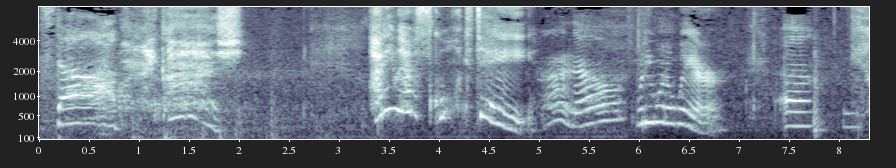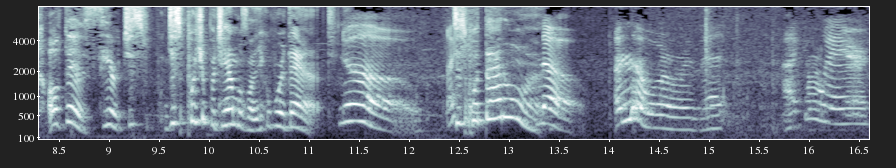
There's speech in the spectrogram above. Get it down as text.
Stop. Oh my gosh. How do you have school today? I don't know. What do you want to wear? Uh, Oh, this. Here, just just put your pajamas on. You can wear that. no. Just put that on. No. I'm not wearing that. I can wear.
